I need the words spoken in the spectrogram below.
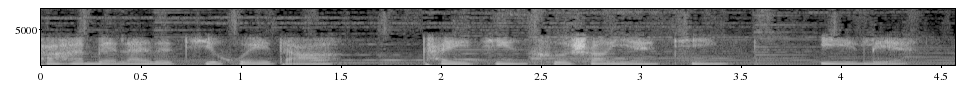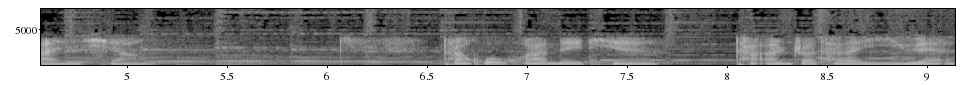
他还没来得及回答，他已经合上眼睛，一脸安详。他火化那天，他按照他的遗愿，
